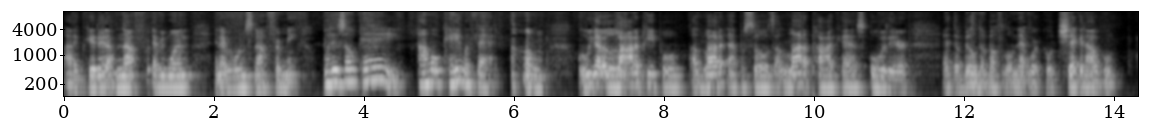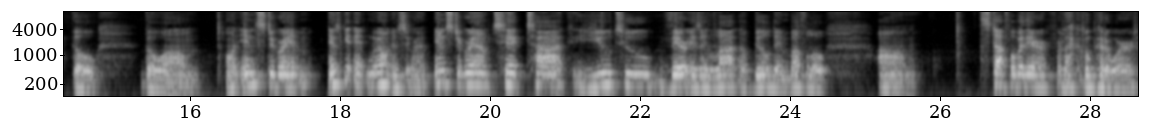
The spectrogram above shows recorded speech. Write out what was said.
I get it. I'm not for everyone, and everyone's not for me. But it's okay. I'm okay with that. Um, we got a lot of people, a lot of episodes, a lot of podcasts over there at the Building Buffalo Network. Go check it out. Go, go, go. Um, on Instagram. We're on Instagram, Instagram, TikTok, YouTube. There is a lot of Building Buffalo um, stuff over there, for lack of a better word.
